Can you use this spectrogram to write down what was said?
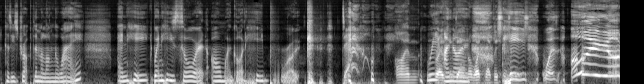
because he's dropped them along the way, and he when he saw it, oh my god, he broke down. I'm We- I breaking down. know. I watch like listening He this. was, oh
